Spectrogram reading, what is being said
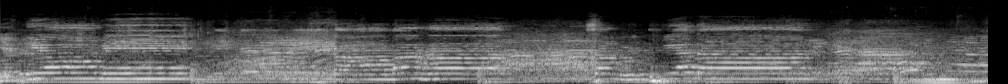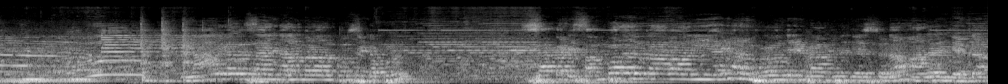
यज्ञो मे कामः समृद्ध्यता నాలుగవసారి తలంబరాలు పోసేటప్పుడు సకటి సంపదలు కావాలి అని మనం భగవంతుని ప్రార్థన చేస్తున్నాం అందరం చేద్దాం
